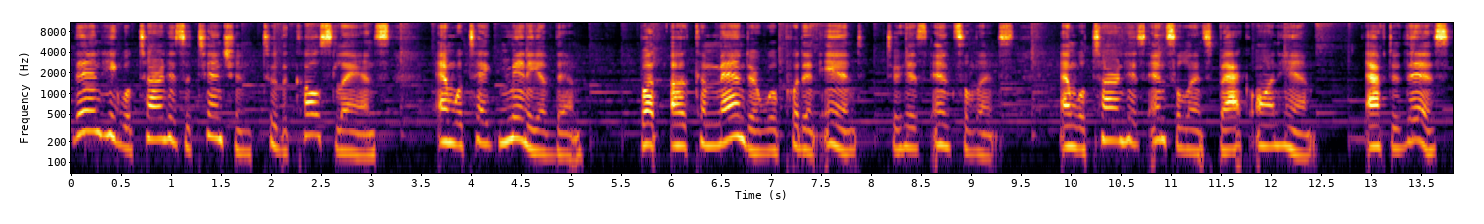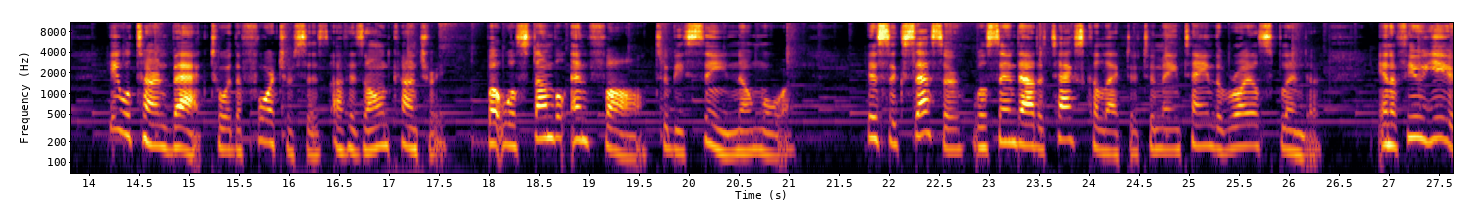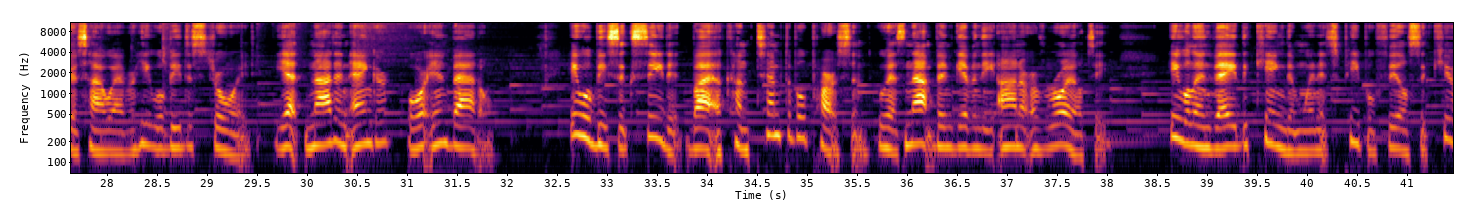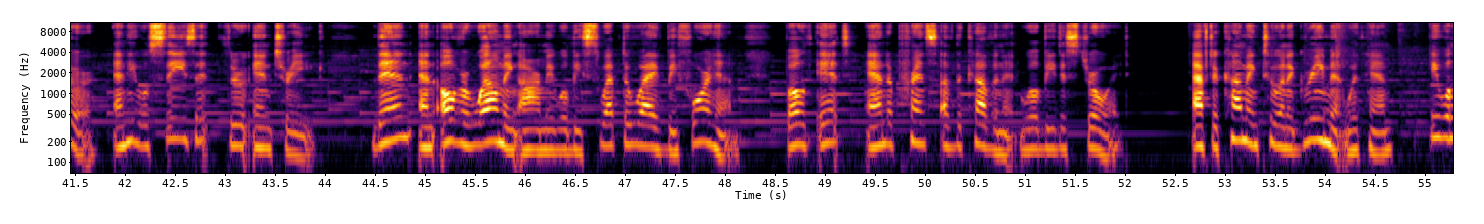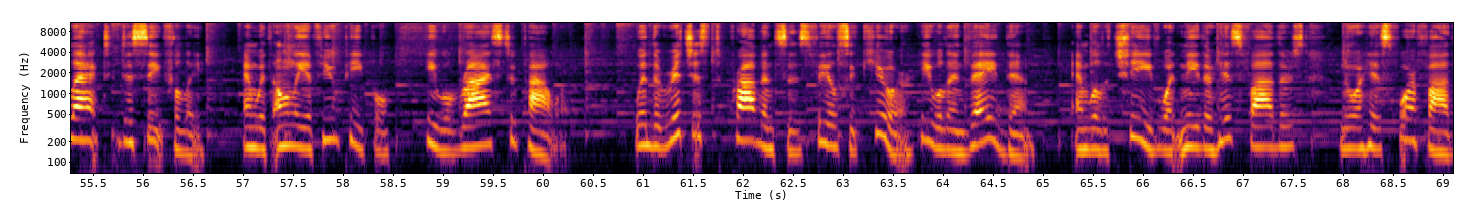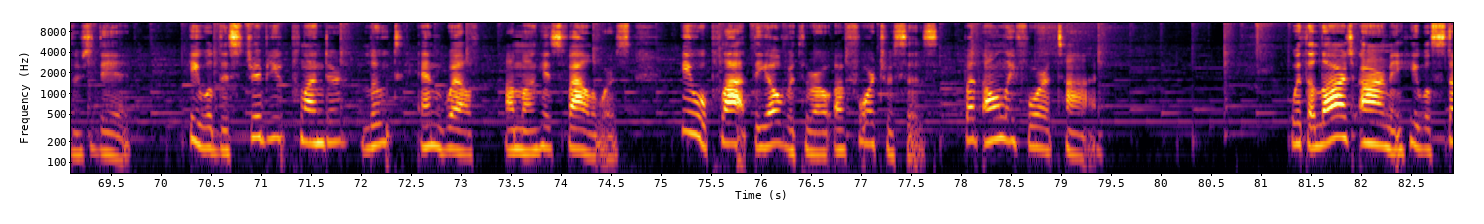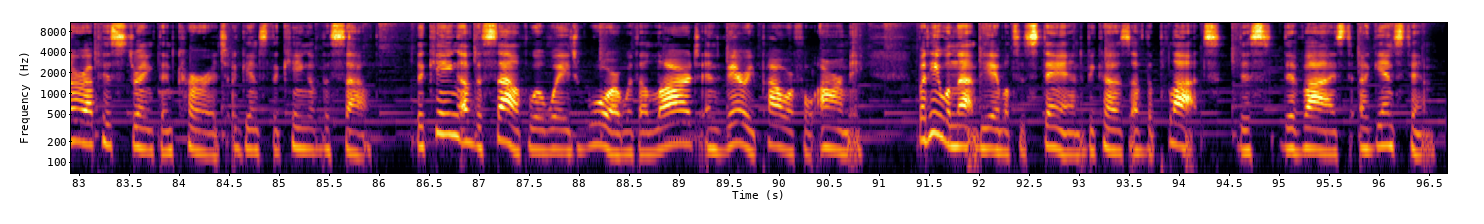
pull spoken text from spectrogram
Then he will turn his attention to the coastlands and will take many of them. But a commander will put an end to his insolence and will turn his insolence back on him. After this, he will turn back toward the fortresses of his own country but will stumble and fall to be seen no more. His successor will send out a tax collector to maintain the royal splendor. In a few years, however, he will be destroyed, yet not in anger or in battle. He will be succeeded by a contemptible person who has not been given the honor of royalty. He will invade the kingdom when its people feel secure, and he will seize it through intrigue. Then an overwhelming army will be swept away before him. Both it and a prince of the covenant will be destroyed. After coming to an agreement with him, he will act deceitfully, and with only a few people, he will rise to power. When the richest provinces feel secure, he will invade them and will achieve what neither his fathers nor his forefathers did. He will distribute plunder, loot, and wealth among his followers. He will plot the overthrow of fortresses, but only for a time. With a large army, he will stir up his strength and courage against the king of the south. The king of the south will wage war with a large and very powerful army, but he will not be able to stand because of the plots devised against him.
